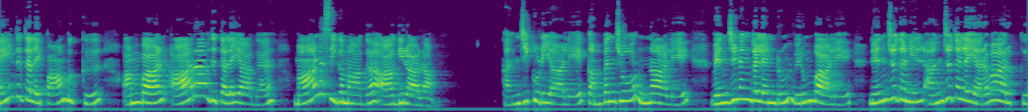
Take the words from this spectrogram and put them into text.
ஐந்து தலை பாம்புக்கு அம்பாள் ஆறாவது தலையாக மானசீகமாக ஆகிறாளாம். கஞ்சி குடியாலே கம்பஞ்சோர் உண்ணாலே வெஞ்சினங்கள் என்றும் விரும்பாலே நெஞ்சுதனில் அஞ்சுதலை அறவாருக்கு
